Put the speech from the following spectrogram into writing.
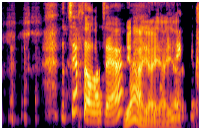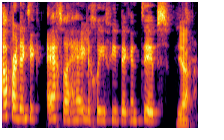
dat zegt wel wat, hè? Ja, ja, ja, ja. Ik, ik gaf haar denk ik echt wel hele goede feedback en tips. ja.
